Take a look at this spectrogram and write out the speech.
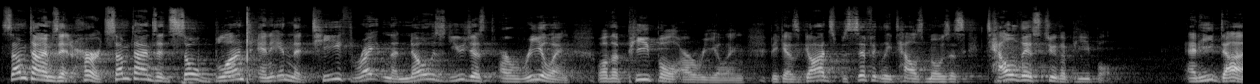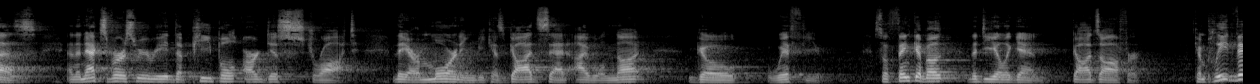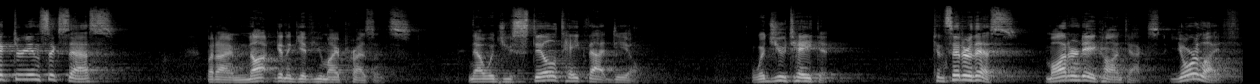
Sometimes it hurts. Sometimes it's so blunt and in the teeth, right in the nose, you just are reeling. Well, the people are reeling because God specifically tells Moses, Tell this to the people. And he does. And the next verse we read, the people are distraught. They are mourning because God said, I will not go with you. So think about the deal again God's offer. Complete victory and success, but I am not going to give you my presence. Now, would you still take that deal? Would you take it? Consider this modern day context your life.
